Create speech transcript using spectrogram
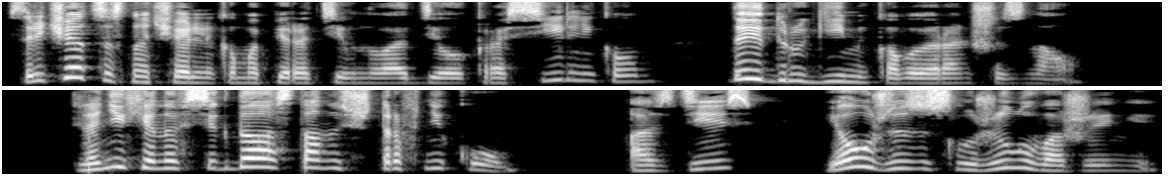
встречаться с начальником оперативного отдела Красильниковым, да и другими, кого я раньше знал. Для них я навсегда останусь штрафником, а здесь я уже заслужил уважение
